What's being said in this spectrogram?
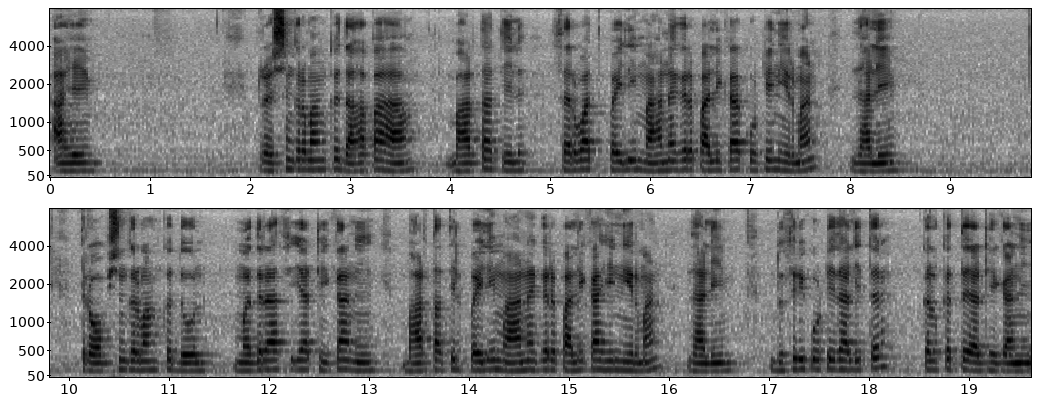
आहे. प्रश्न क्रमांक दहा पहा. भारतातील सर्वात पहिली महानगरपालिका कुठे निर्माण झाली? तर ऑप्शन क्रमांक दोन मद्रास या ठिकाणी भारतातील पहिली महानगरपालिका ही निर्माण झाली. दुसरी कोठे झाली तर कलकत्ता या ठिकाणी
